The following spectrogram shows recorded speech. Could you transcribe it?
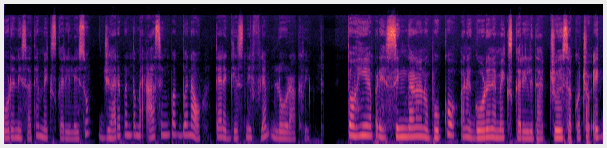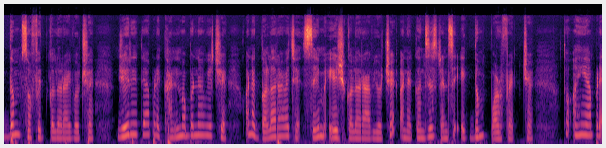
ગોળની સાથે મિક્સ કરી લઈશું. જ્યારે પણ તમે આ સિંગપાક બનાવો ત્યારે ગેસની ફ્લેમ લો રાખવી. તો અહીં આપણે સિંગદાણાનો ભૂકો અને ગોળને મિક્સ કરી લીધા. જોઈ શકો છો, એકદમ સફેદ કલર આવ્યો છે. જે રીતે આપણે ખાંડમાં બનાવીએ છીએ અને કલર આવે છે સેમ એ જ કલર આવ્યો છે અને કન્સિસ્ટન્સી એકદમ પરફેક્ટ છે. તો અહીં આપણે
